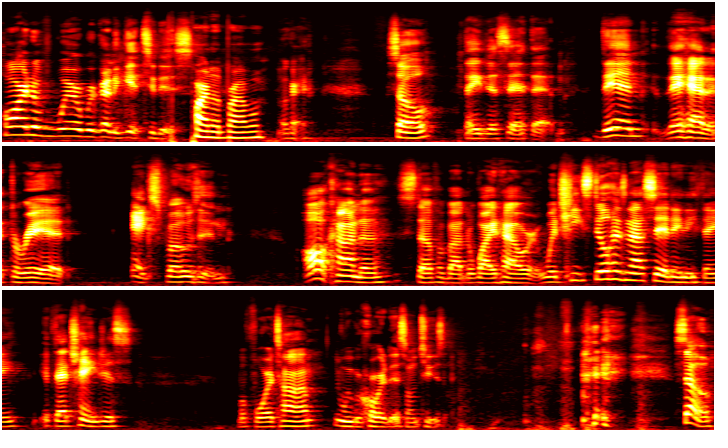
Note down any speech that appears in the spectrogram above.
part of where we're going to get to this. Part of the problem. Okay. So they just said that. Then they had a thread exposing all kind of stuff about Dwight Howard, which he still has not said anything. If that changes before time, we recorded this on Tuesday. so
